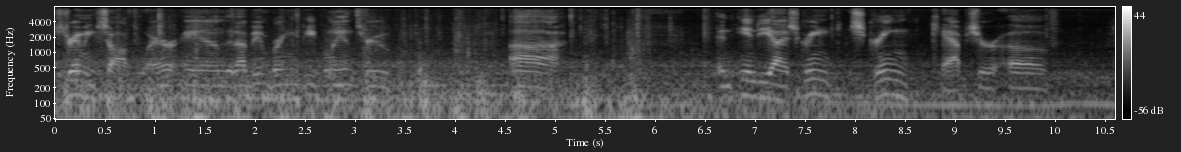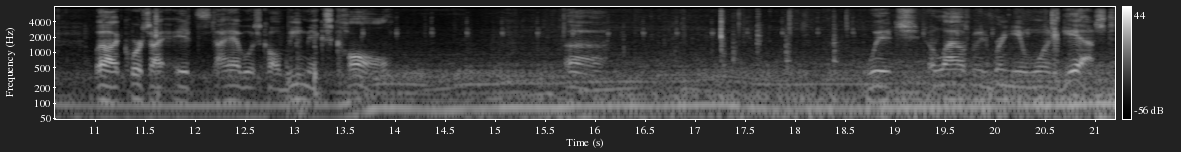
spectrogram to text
streaming software, and that I've been bringing people in through. Uh, an NDI screen screen capture of well of course I it's I have what's called vMix call uh, which allows me to bring in one guest.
